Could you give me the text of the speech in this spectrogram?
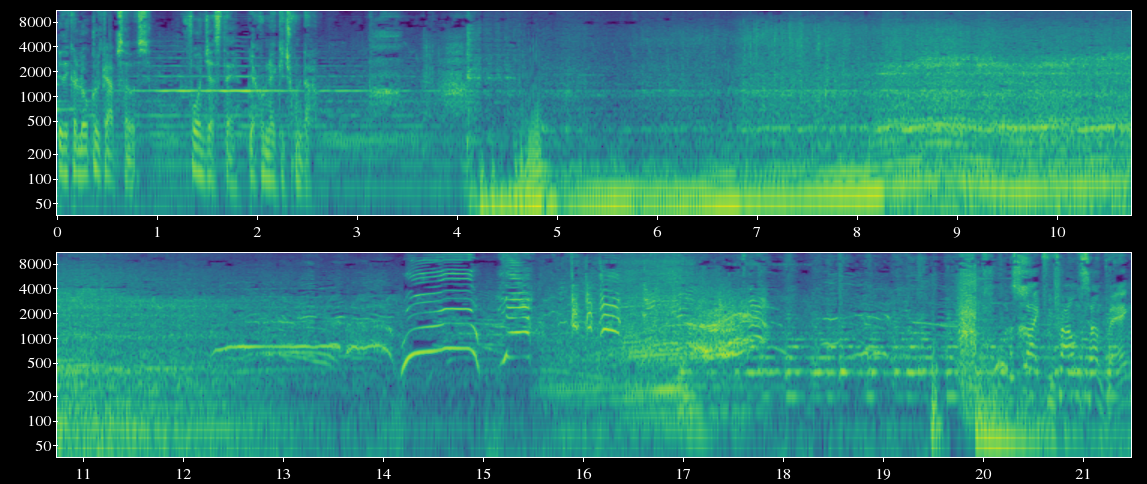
ఇది ఇక్కడ లోకల్ క్యాబ్ సర్వీస్. ఫోన్ చేస్తే ఎక్కడ ఎక్కించుకుంటారు. Found something.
